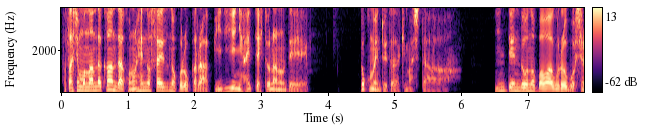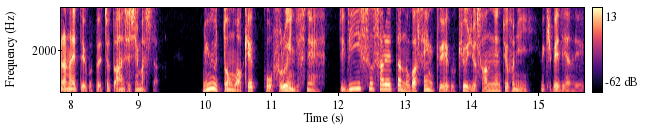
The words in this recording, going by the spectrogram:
私もなんだかんだこの辺のサイズの頃から PDA に入った人なので、とコメントいただきました。任天堂のパワーグローブを知らないということでちょっと安心しました。ニュートンは結構古いんですね。リリースされたのが1993年というふうにウィキペディアで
